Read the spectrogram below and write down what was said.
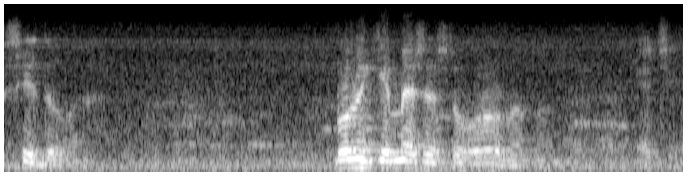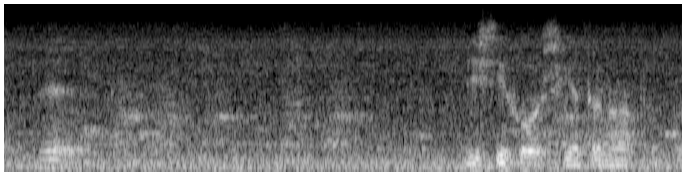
Σύντομα. Μπορεί και μέσα στον χρόνο. Έτσι. Ε, δυστυχώς για τον άνθρωπο.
